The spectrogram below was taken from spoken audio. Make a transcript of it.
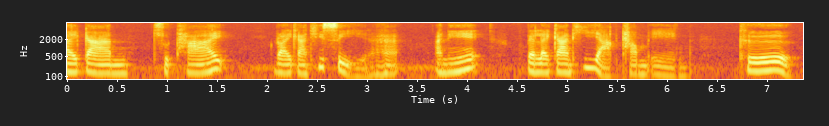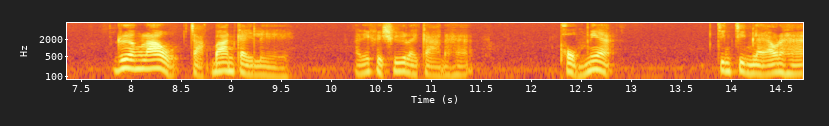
รายการสุดท้ายรายการที่4นะฮะ อันนี้เป็นรายการที่อยากทำเอง คือเรื่องเล่าจากบ้านไกลเล อันนี้คือชื่อรายการนะฮะ ผมเนี่ยจริง ๆ แล้วนะฮะ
